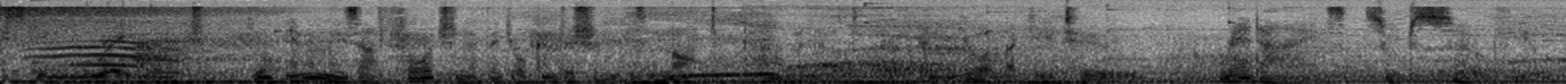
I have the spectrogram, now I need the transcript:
In rage. Your enemies are fortunate that your condition is not permanent. And you're lucky too. Red eyes suit so few.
